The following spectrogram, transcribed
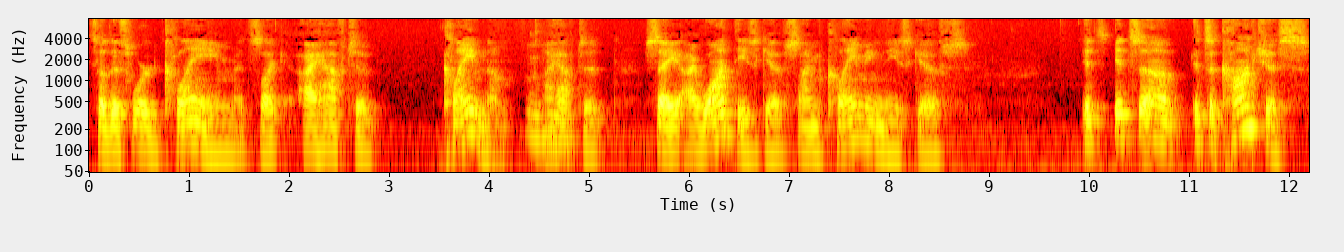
So this word claim, it's like I have to claim them. Mm-hmm. I have to say, I want these gifts. I'm claiming these gifts. It's it's a it's a conscious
